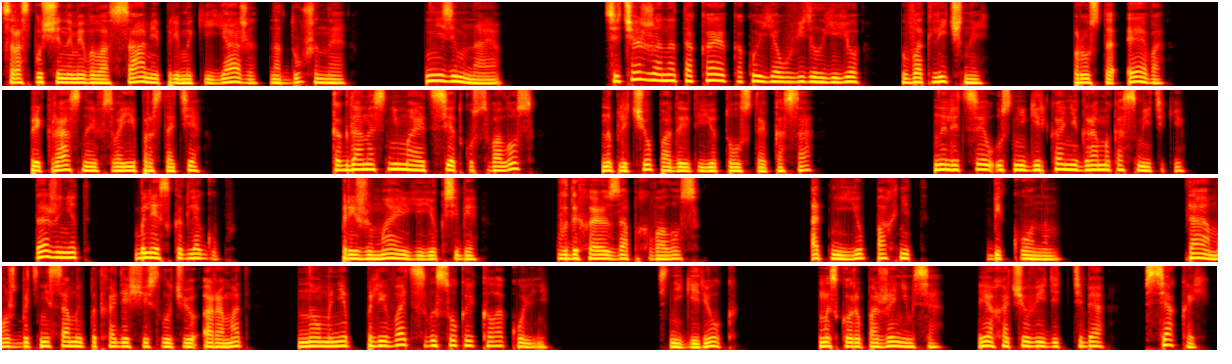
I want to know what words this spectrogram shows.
с распущенными волосами, при макияже, надушенная, неземная. Сейчас же она такая, какой я увидел ее в отличной. Просто Эва, прекрасной в своей простоте. Когда она снимает сетку с волос, на плечо падает ее толстая коса. На лице у снегирька ни грамма косметики. Даже нет блеска для губ. Прижимаю ее к себе, вдыхаю запах волос. От нее пахнет беконом. Да, может быть, не самый подходящий случаю аромат, но мне плевать с высокой колокольни. Снегирек, мы скоро поженимся. Я хочу видеть тебя всякой.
